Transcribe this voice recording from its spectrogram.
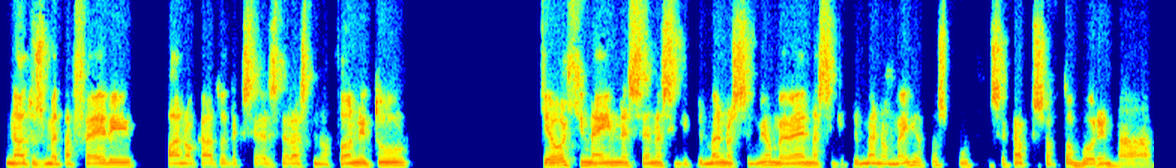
να τους μεταφέρει πάνω κάτω δεξιά-αριστερά στην οθόνη του και όχι να είναι σε ένα συγκεκριμένο σημείο με ένα συγκεκριμένο μέγεθος που σε κάποιους αυτό μπορεί να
